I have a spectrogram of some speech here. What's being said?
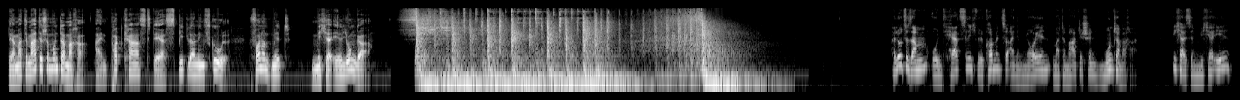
Der mathematische Muntermacher, ein Podcast der Speed Learning School von und mit Michael Junger. Hallo zusammen und herzlich willkommen zu einem neuen mathematischen Muntermacher. Ich heiße Michael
